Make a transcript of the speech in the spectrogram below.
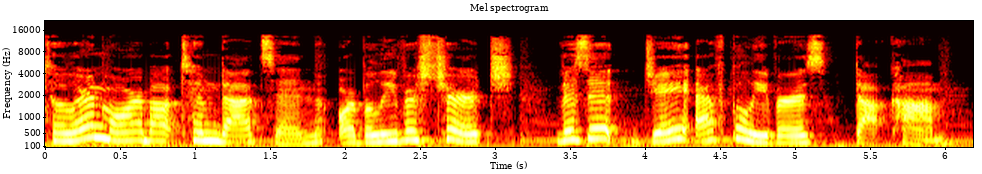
To learn more about Tim Dodson or Believers Church, visit jfbelievers.com.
